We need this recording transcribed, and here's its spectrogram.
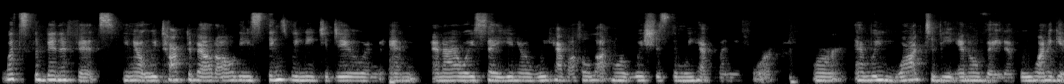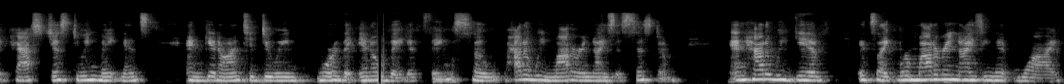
what's the benefits you know we talked about all these things we need to do and and and i always say you know we have a whole lot more wishes than we have money for or and we want to be innovative we want to get past just doing maintenance and get on to doing more of the innovative things. So how do we modernize a system? And how do we give it's like we're modernizing it why?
